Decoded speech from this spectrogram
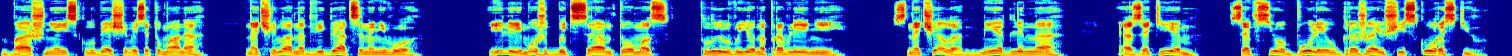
Башня из клубящегося тумана начала надвигаться на него. Или, может быть, сам Томас плыл в ее направлении. Сначала медленно, а затем со все более угрожающей скоростью.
